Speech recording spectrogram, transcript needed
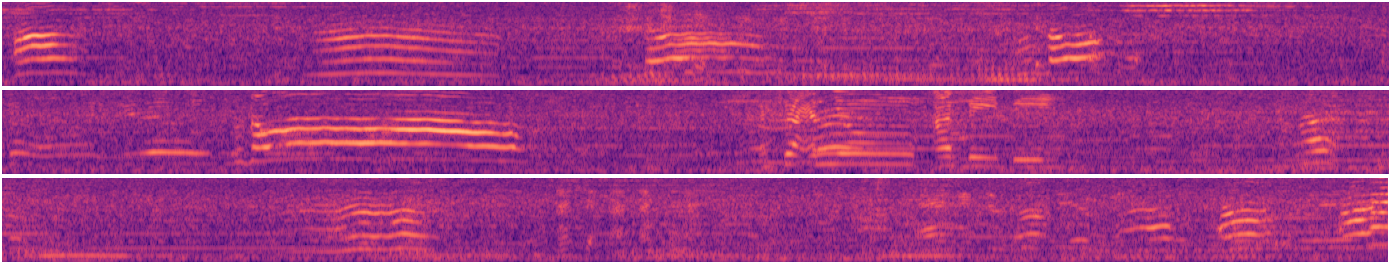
Apa? Ah. Ah. Da. Da. Tawa! Nasaan yung ah, baby? Ah. Nasaan? Nasaan? Ah, ah, ah,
